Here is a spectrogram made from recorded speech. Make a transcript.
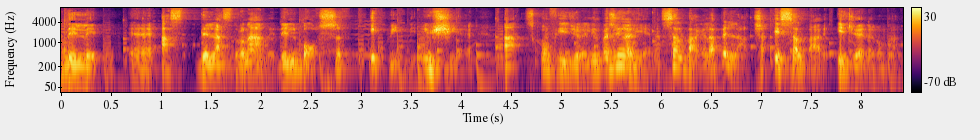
delle, eh, ast- dell'astronave, del boss, e quindi riuscire a sconfiggere l'invasione aliena, salvare la pellaccia e salvare il genere umano.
